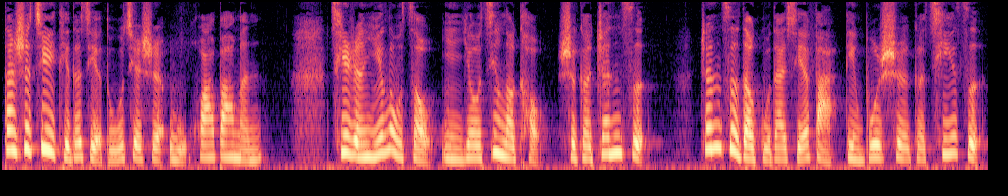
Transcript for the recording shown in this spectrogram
但是具体的解读却是五花八门。七人一路走，引诱进了口，是个真字。真字的古代写法，顶部是个七字，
